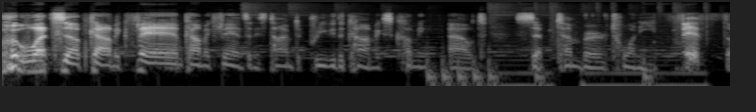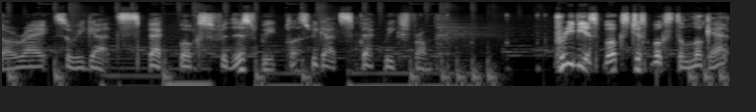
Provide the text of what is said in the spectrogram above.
What's up, comic fam, comic fans, and it's time to preview the comics coming out September 25th. All right, so we got spec books for this week, plus we got spec weeks from previous books, just books to look at.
